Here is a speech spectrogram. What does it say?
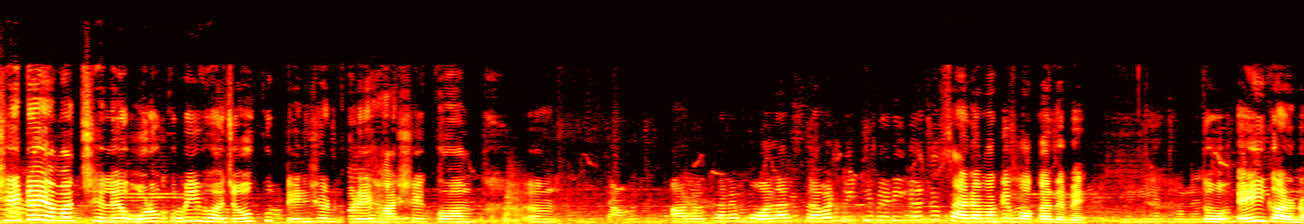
সেটাই আমার ছেলে, ওরকমই হয়েছে। ও খুব টেনশন করে, হাসে কম আর ওখানে বল আসছে। আবার মিঠি বেরিয়ে গেছে, স্যার আমাকে বকা দেবে। তো এই কারণে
